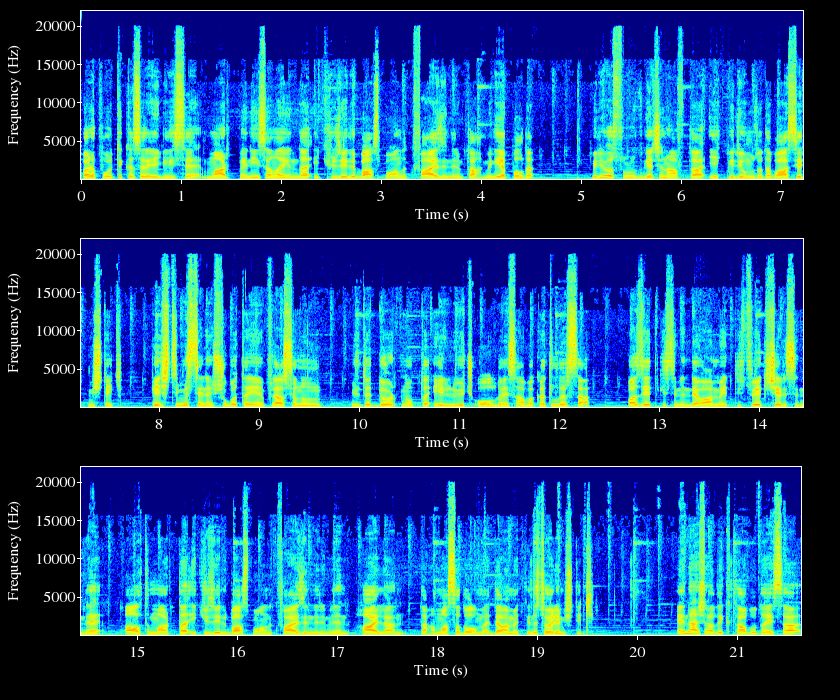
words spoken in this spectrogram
Para politikası ile ilgili ise Mart ve Nisan ayında 250 bas puanlık faiz indirim tahmini yapıldı. Biliyorsunuz geçen hafta ilk videomuzda da bahsetmiştik. Geçtiğimiz sene Şubat ayı enflasyonunun %4.53 olduğu hesaba katılırsa baz etkisinin devam ettiği süreç içerisinde 6 Mart'ta 250 bas puanlık faiz indiriminin halen daha masada olmaya devam ettiğini söylemiştik. En aşağıdaki tabloda ise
